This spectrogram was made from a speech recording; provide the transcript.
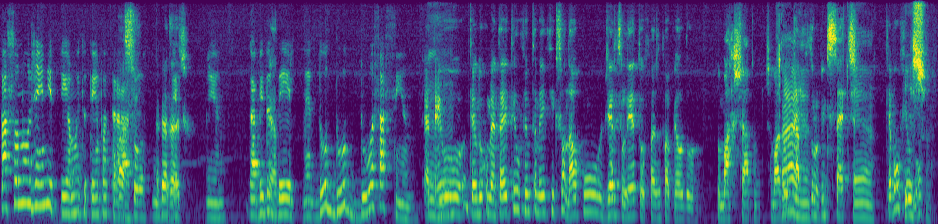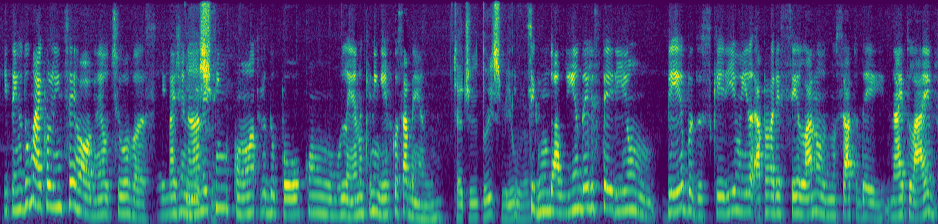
Passou no GNT há muito tempo atrás. Passou, é verdade. Menos. Da vida É. dele, né? Do, do, do assassino. É, tem, o, tem o documentário e tem um filme também ficcional com o Jared Leto, faz o papel do, do Mark Chapman, chamado Ah, é. Capítulo 27. É. Que é bom filme. Isso. Bom. E tem o do Michael Lindsay Hogg, né? O Two of Us. Imaginando Isso. esse encontro do Paul com o Lennon que ninguém ficou sabendo. né? Que é de 2000, né? Segundo a lenda, eles teriam bêbados, queriam ir aparecer lá no, no Saturday Night Live.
